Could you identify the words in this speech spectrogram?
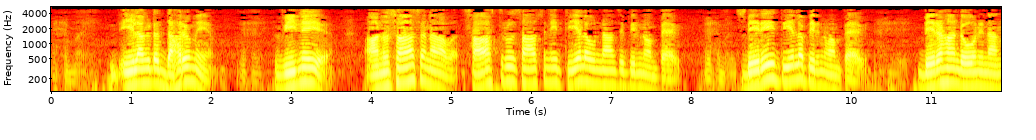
එහෙමයි. ඊළඟට ධර්මය විනය අනුශාසනාව ශාස්ත්‍රීය ශාසනයේ තියලා උන්වහන්සේ පිරිනවම් පෑවේ. එහෙමයි. බෙරේ තියලා පිරිනවම් පෑවේ. බෙරහඬ ඕනේ නම්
